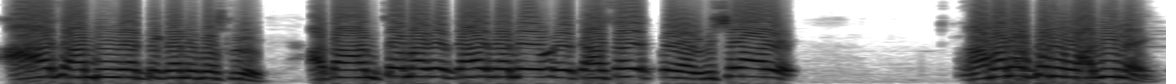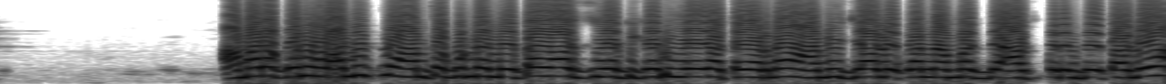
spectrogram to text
आज आम्ही या ठिकाणी बसलोय. आता आमच्या मागे काय झालं एक असा एक विषय आहे. आम्हाला कोणी वाली नाही. आम्हाला कोणी वालीत नाही. आमचा कुठला नेता आज या ठिकाणी यायला तयार नाही. आम्ही ज्या लोकांना मत आजपर्यंत देत आलो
